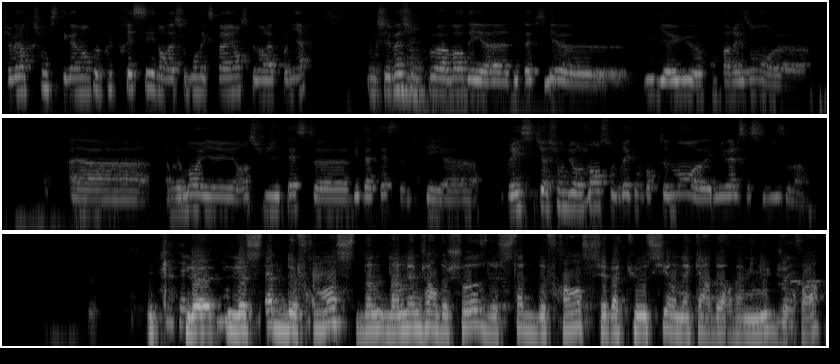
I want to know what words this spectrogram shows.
J'avais l'impression qu'ils étaient quand même un peu plus pressés dans la seconde expérience que dans la première. Donc, je ne sais pas si on mhm. peut avoir des, papiers où il y a eu comparaison à, à, vraiment un sujet test, bêta test avec des vraie situation d'urgence ou vrai comportement euh, animal, sensibilisme. Le, Stade de France, dans, le même genre de choses, le Stade de France s'évacue aussi en un quart d'heure, 20 minutes, je crois,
